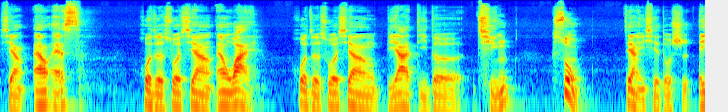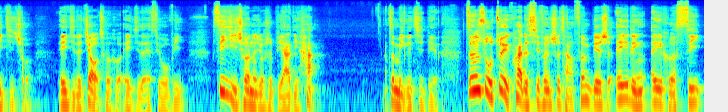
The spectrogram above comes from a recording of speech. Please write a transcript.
像 LS，或者说像 LY。或者说像比亚迪的秦、宋这样一些都是 A 级车，A 级的轿车和 A 级的 SUV。C 级车呢就是比亚迪汉这么一个级别。增速最快的细分市场分别是 A 零、A 和 C。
